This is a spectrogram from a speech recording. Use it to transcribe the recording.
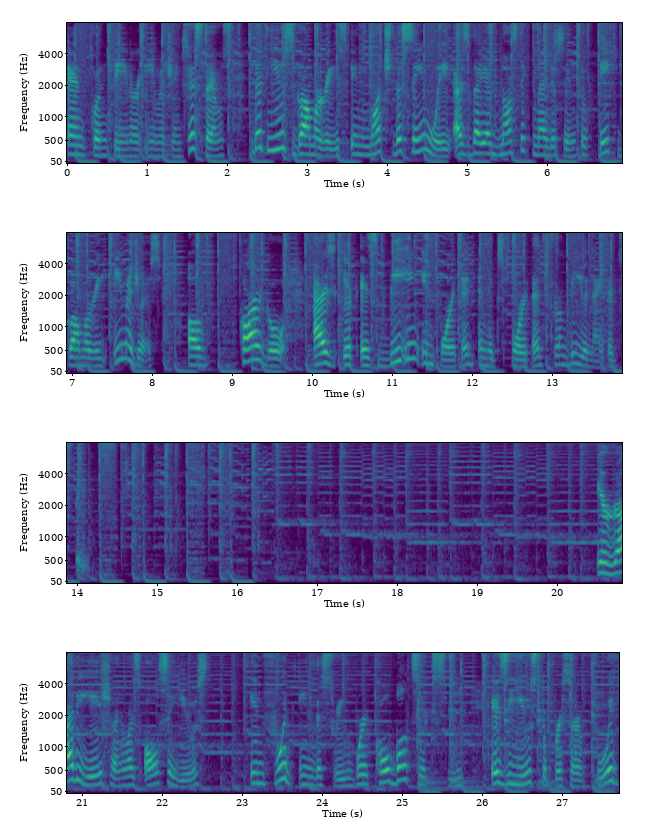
and container imaging systems that use gamma rays in much the same way as diagnostic medicine to take gamma ray images of cargo as it is being imported and exported from the United States. Irradiation was also used in food industry where cobalt-60 is used to preserve food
